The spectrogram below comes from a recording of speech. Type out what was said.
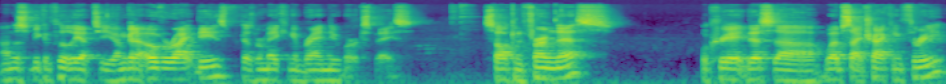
Um, this will be completely up to you. I'm going to overwrite these because we're making a brand new workspace. So I'll confirm this. We'll create this uh, website tracking three,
